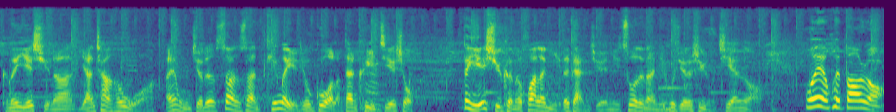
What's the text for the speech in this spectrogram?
可能也许呢，杨畅和我，哎，我们觉得算了算，听了也就过了，但可以接受。但也许可能换了你的感觉，你坐在那，你会觉得是一种煎熬。我也会包容。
